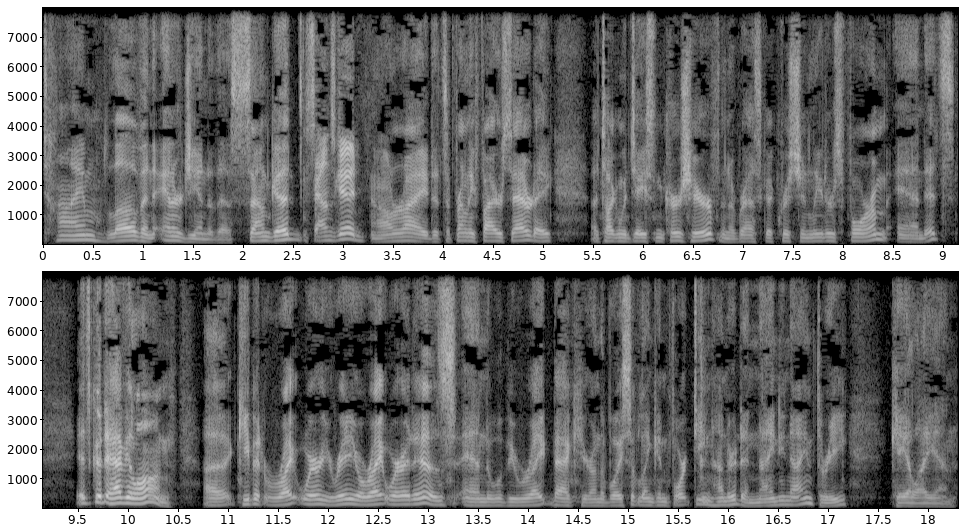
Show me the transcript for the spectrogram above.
time, love, and energy into this. Sound good? Sounds good. All right. It's a Friendly Fire Saturday. Uh, talking with Jason Kirsch here from the Nebraska Christian Leaders Forum, and it's it's good to have you along. Uh, keep it right where your radio, right where it is, and we'll be right back here on the Voice of Lincoln, 1499.3 KLIN.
